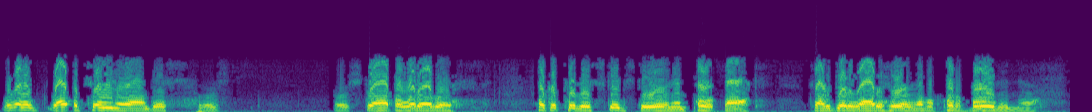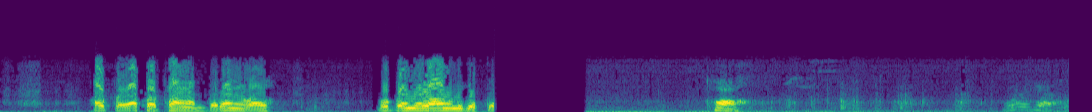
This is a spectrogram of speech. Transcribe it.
We're going to wrap a chain around this, or or strap or whatever. Hook it to the skid steer, and then pull it back. Try to get it out of here, and then we'll put a board in there. Hopefully, that's our plan. But anyway, we'll bring you along when we get there. Okay. Here we go.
